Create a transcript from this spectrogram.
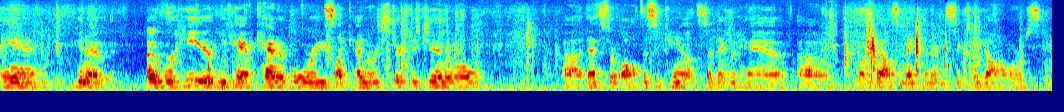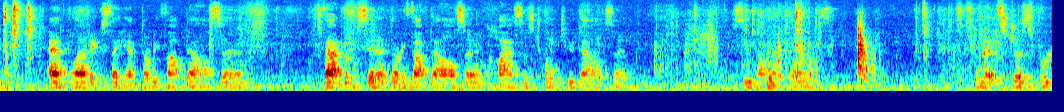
And, you know, over here, we have categories like unrestricted general, uh, that's their office account, so they would have, um, one thousand eight hundred and sixty dollars. Athletics, they have thirty-five thousand, faculty senate, thirty-five thousand, classes, twenty-two thousand. See how that flows? And that's just for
